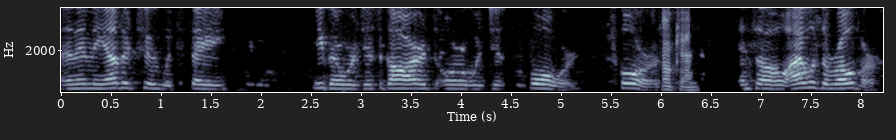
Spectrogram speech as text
and then the other two would stay either were just guards or were just forwards, scorers. Okay. And so I was a Rover,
